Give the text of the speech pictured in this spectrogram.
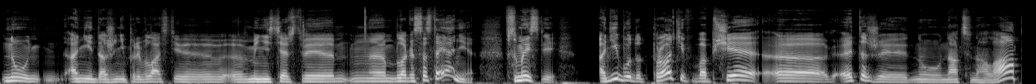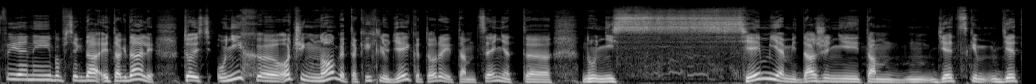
ну, они даже не при власти э, в Министерстве э, благосостояния. В смысле, они будут против вообще, э, это же, ну, национальная апвиенība всегда и так далее. То есть у них э, очень много таких людей, которые там ценят, э, ну, не семьями, даже не там детским, дет,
